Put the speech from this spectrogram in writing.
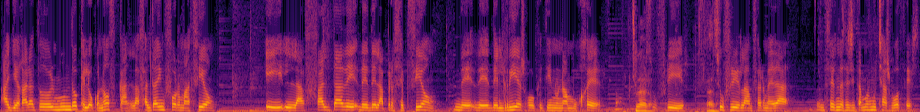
a llegar a todo el mundo que lo conozcan, la falta de información y la falta de, la percepción del riesgo que tiene una mujer, ¿no? sufrir, sufrir la enfermedad. Entonces necesitamos muchas voces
